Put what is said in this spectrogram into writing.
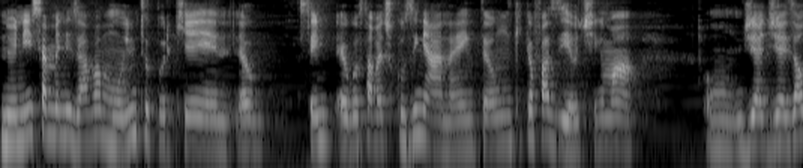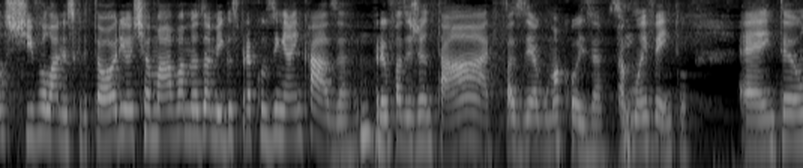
No início amenizava muito, porque eu sempre eu gostava de cozinhar, né? Então, o que, que eu fazia? Eu tinha uma, um dia a dia exaustivo lá no escritório e eu chamava meus amigos para cozinhar em casa, para eu fazer jantar, fazer alguma coisa, Sim. algum evento. É, então,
